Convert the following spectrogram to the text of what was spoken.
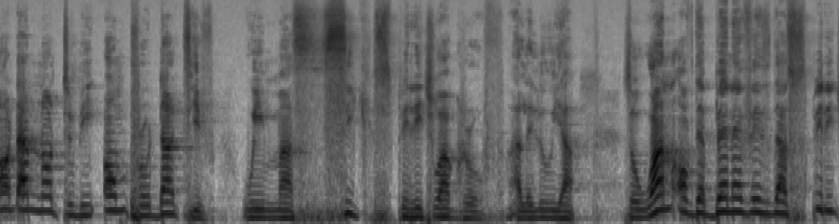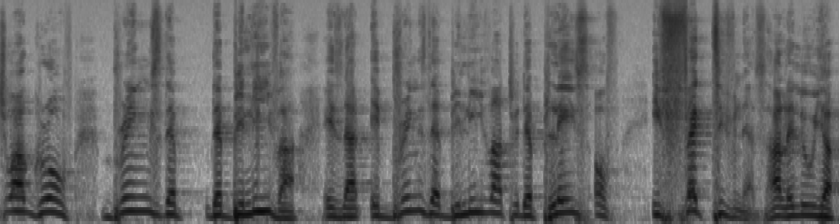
order not to be unproductive, we must seek spiritual growth. Hallelujah. So, one of the benefits that spiritual growth brings the the believer is that it brings the believer to the place of effectiveness. Hallelujah.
